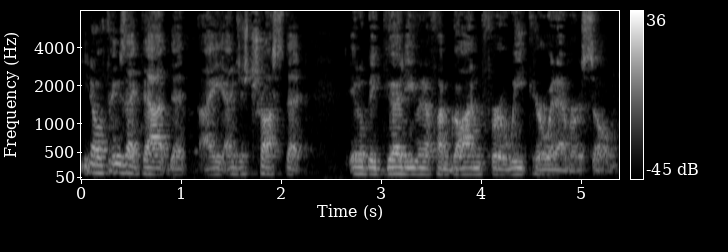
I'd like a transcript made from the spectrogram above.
You know, things like that. That I, I just trust that it'll be good even if I'm gone for a week or whatever. So.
